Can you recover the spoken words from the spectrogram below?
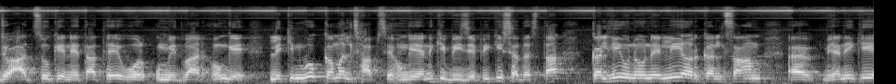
जो आजसू के नेता थे, वो उम्मीदवार होंगे, लेकिन वो कमल छाप से होंगे। यानी कि बीजेपी की सदस्यता कल ही उन्होंने ली और कल शाम यानी कि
